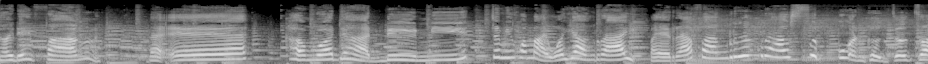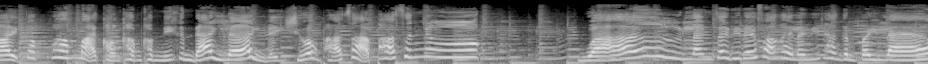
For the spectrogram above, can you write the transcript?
จ้อยได้ฟัง แต่เอ๊คำว่าดาดดื่นนี้ จะมีความหมายว่าอย่างไร ไปรับฟังเรื่องราวสุดป่วนของเจ้าจอยกับความหมายของคำคำนี้กันได้เลย ในช่วงภาษาพาสนุก ว้าว หลังจากที่ได้ฟังไฮไลท์นิทานกันไปแล้ว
